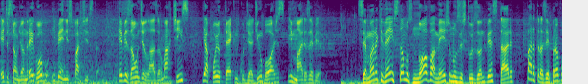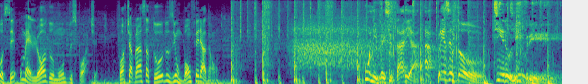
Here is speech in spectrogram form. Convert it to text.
Edição de Andrei Gobo e Benício Batista. Revisão de Lázaro Martins e apoio técnico de Edinho Borges e Mário Azevedo. Semana que vem estamos novamente nos estúdios da Universitária para trazer para você o melhor do mundo do esporte. Forte abraço a todos e um bom feriadão. Universitária apresentou Tiro Livre.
